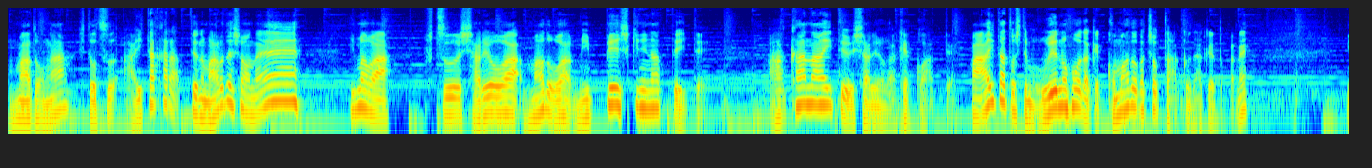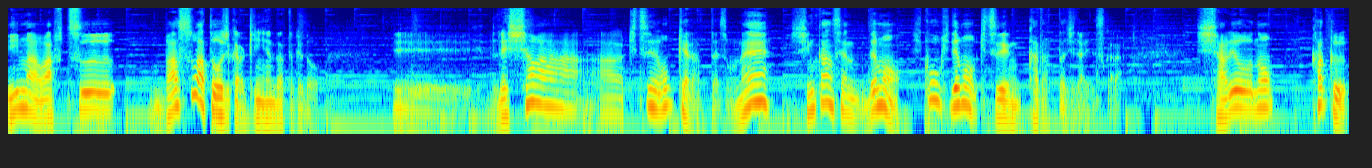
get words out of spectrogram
窓が一つ開いたからっていうのもあるでしょうね。今は普通車両は窓は密閉式になっていて開かないという車両が結構あって、まあ、開いたとしても上の方だけ小窓がちょっと開くだけとかね。今は普通バスは当時から禁煙だったけど、えー、列車は喫煙 OK だったですもんね。新幹線でも飛行機でも喫煙可だった時代ですから。車両の各、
